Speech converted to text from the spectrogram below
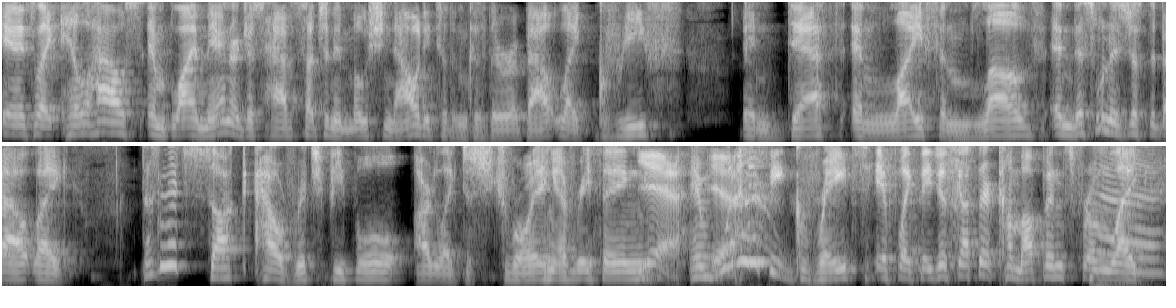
And it's like Hill House and Bly Manor just have such an emotionality to them because they're about like grief and death and life and love. And this one is just about like, doesn't it suck how rich people are like destroying everything? Yeah, And yeah. wouldn't it be great if like they just got their comeuppance from like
